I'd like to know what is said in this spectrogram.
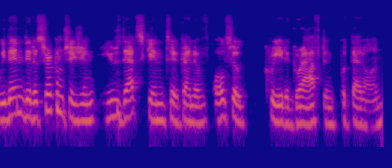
We then did a circumcision, used that skin to kind of also create a graft and put that on.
